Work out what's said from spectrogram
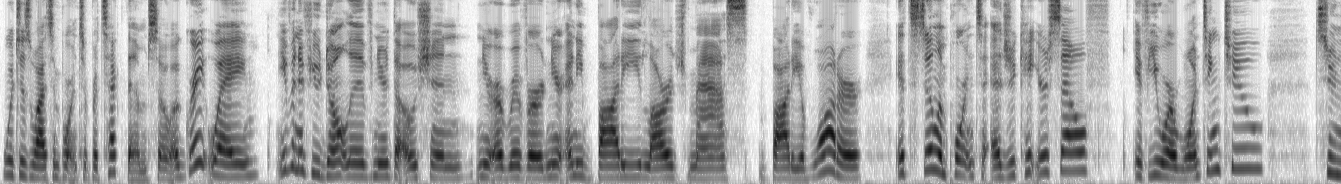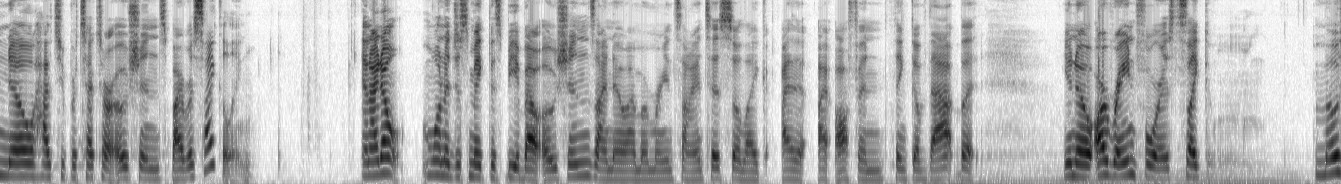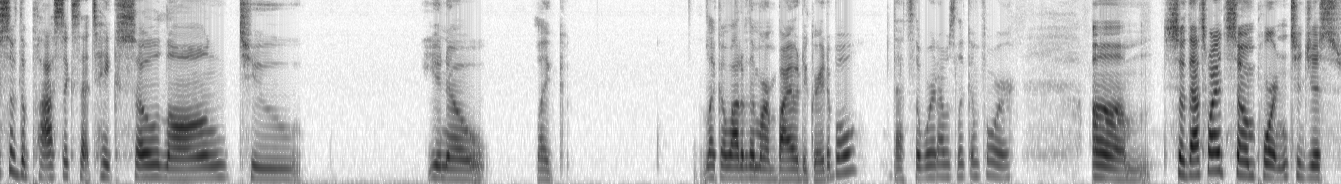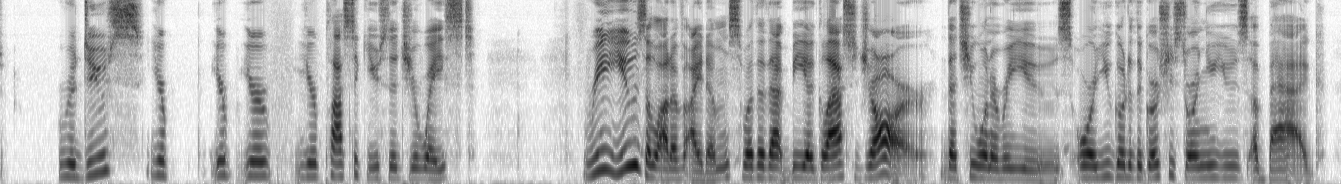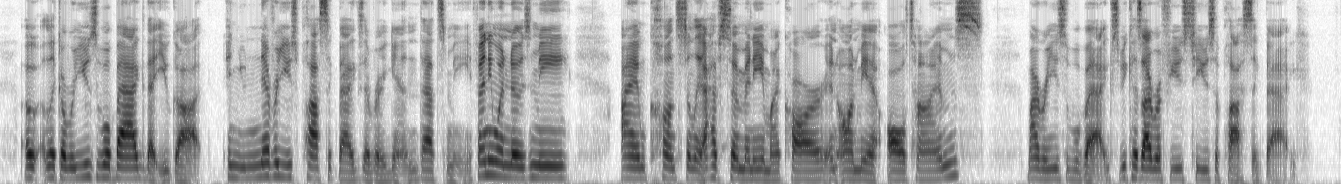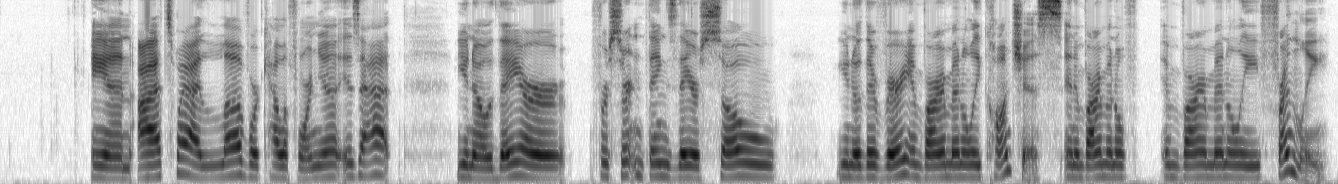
which is why it's important to protect them. So, a great way, even if you don't live near the ocean, near a river, near any body, large mass body of water, it's still important to educate yourself if you are wanting to, to know how to protect our oceans by recycling. And I don't want to just make this be about oceans. I know I'm a marine scientist, so like I, I often think of that, but you know, our rainforests, like most of the plastics that take so long to, you know, like, like a lot of them aren't biodegradable. That's the word I was looking for. Um, so that's why it's so important to just reduce your your your your plastic usage, your waste. Reuse a lot of items, whether that be a glass jar that you want to reuse, or you go to the grocery store and you use a bag a, like a reusable bag that you got and you never use plastic bags ever again. That's me. If anyone knows me, I am constantly, I have so many in my car and on me at all times, my reusable bags, because I refuse to use a plastic bag. And that's why I love where California is at. You know, they are, for certain things, they are so, you know, they're very environmentally conscious and environmental environmentally friendly.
